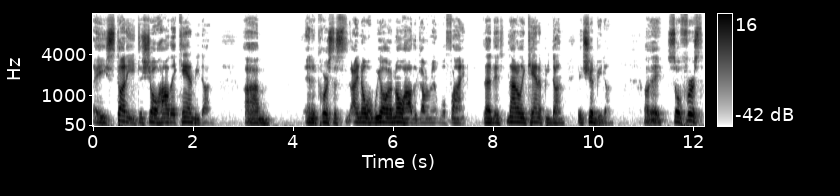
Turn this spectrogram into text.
a study to show how they can be done. Um, and of course, this I know we all know how the government will find that it's not only can it be done, it should be done. Okay, so first,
